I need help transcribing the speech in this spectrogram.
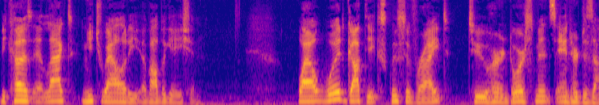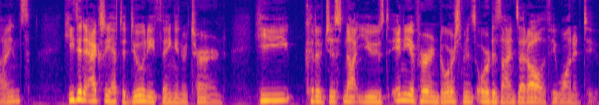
because it lacked mutuality of obligation. While Wood got the exclusive right to her endorsements and her designs, he didn't actually have to do anything in return he could have just not used any of her endorsements or designs at all if he wanted to.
